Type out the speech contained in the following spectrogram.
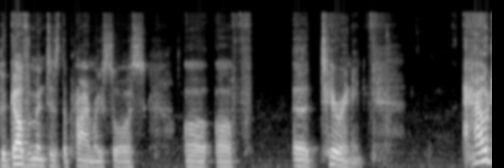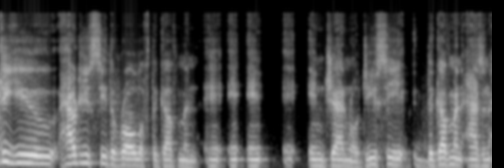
the government is the primary source of, of uh, tyranny. How do you how do you see the role of the government in, in, in general? Do you see the government as an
